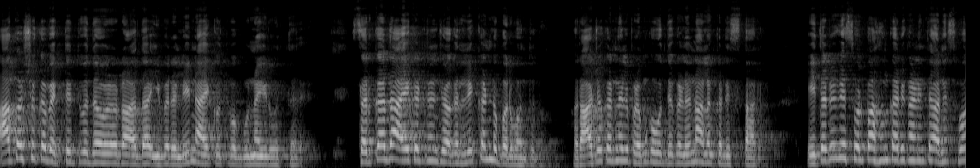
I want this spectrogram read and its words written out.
ಆಕರ್ಷಕ ವ್ಯಕ್ತಿತ್ವದವರಾದ ಇವರಲ್ಲಿ ನಾಯಕತ್ವ ಗುಣ ಇರುತ್ತದೆ. ಸರ್ಕಾರದ ಆಯಕಟ್ಟಿನ ಜಾಗದಲ್ಲಿ ಕಂಡು ಬರುವಂಥದ್ದು. ರಾಜಕಾರಣದಲ್ಲಿ ಪ್ರಮುಖ ಹುದ್ದೆಗಳನ್ನು ಅಲಂಕರಿಸುತ್ತಾರೆ ಇತರರಿಗೆ ಸ್ವಲ್ಪ ಅಹಂಕಾರಿಗಳಿಂದ ಅನಿಸುವ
